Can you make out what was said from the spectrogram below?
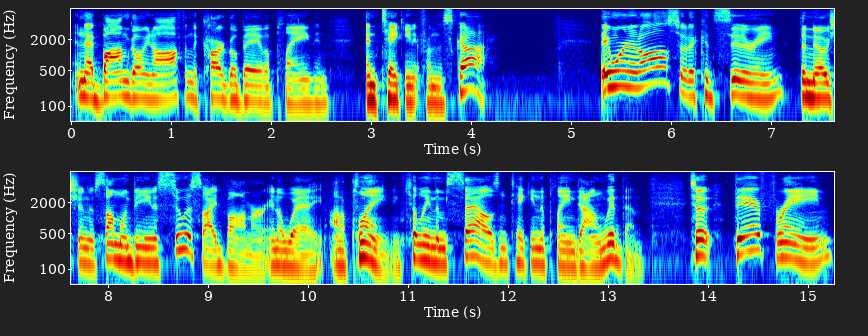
and that bomb going off in the cargo bay of a plane and, and taking it from the sky. They weren't at all sort of considering the notion of someone being a suicide bomber in a way on a plane and killing themselves and taking the plane down with them. So their frame,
